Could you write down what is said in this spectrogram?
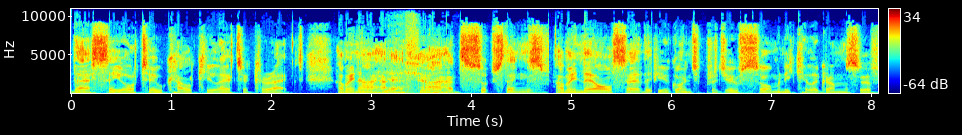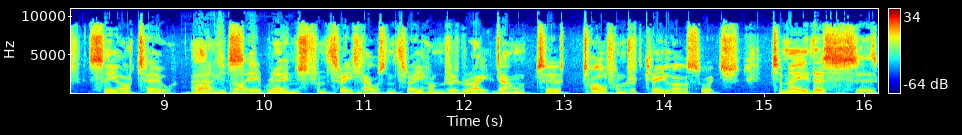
their CO2 calculator correct. I mean, I, Yeah, sure. I had such things. I mean, they all say that you're going to produce so many kilograms of CO2, Right, and right. it ranged from 3,300 right down to 1,200 kilos, which to me there's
